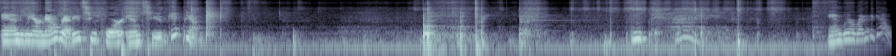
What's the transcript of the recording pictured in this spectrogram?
and we are now ready to pour into the cake pan. Okay, and we're ready to go.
